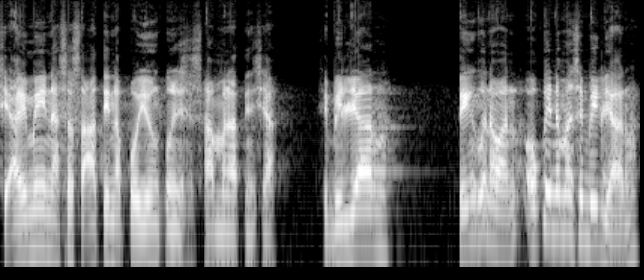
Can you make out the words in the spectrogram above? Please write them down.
Si Aimee, nasa sa atin na po yun kung isasama natin siya. Si Villar, tingin ko naman, okay naman si Villar.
